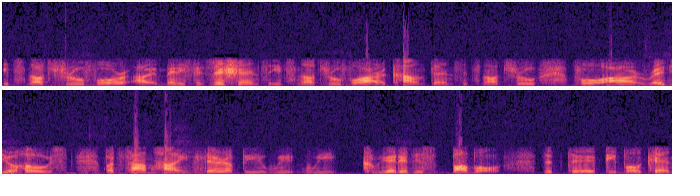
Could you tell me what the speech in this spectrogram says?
It's not true for uh, many physicians. It's not true for our accountants. It's not true for our radio hosts. But somehow in therapy, we, we created this bubble that uh, people can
